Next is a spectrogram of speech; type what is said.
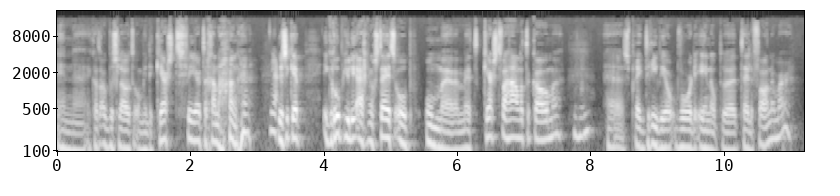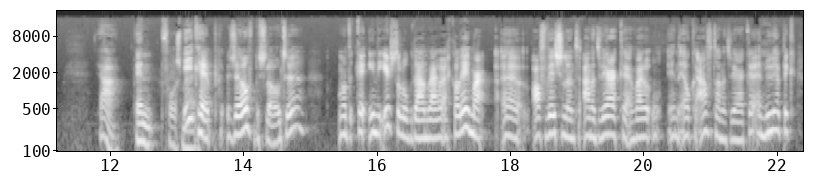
En eh, ik had ook besloten om in de kerstsfeer te gaan hangen. Ja. Dus ik, heb, ik roep jullie eigenlijk nog steeds op om eh, met kerstverhalen te komen. Mhm. Eh, spreek drie woorden in op het telefoonnummer. Ja, en volgens mij... Ik heb zelf besloten, want in de eerste lockdown waren we eigenlijk alleen maar eh, afwisselend aan het werken en waren en elke avond aan het werken. En nu heb ik,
